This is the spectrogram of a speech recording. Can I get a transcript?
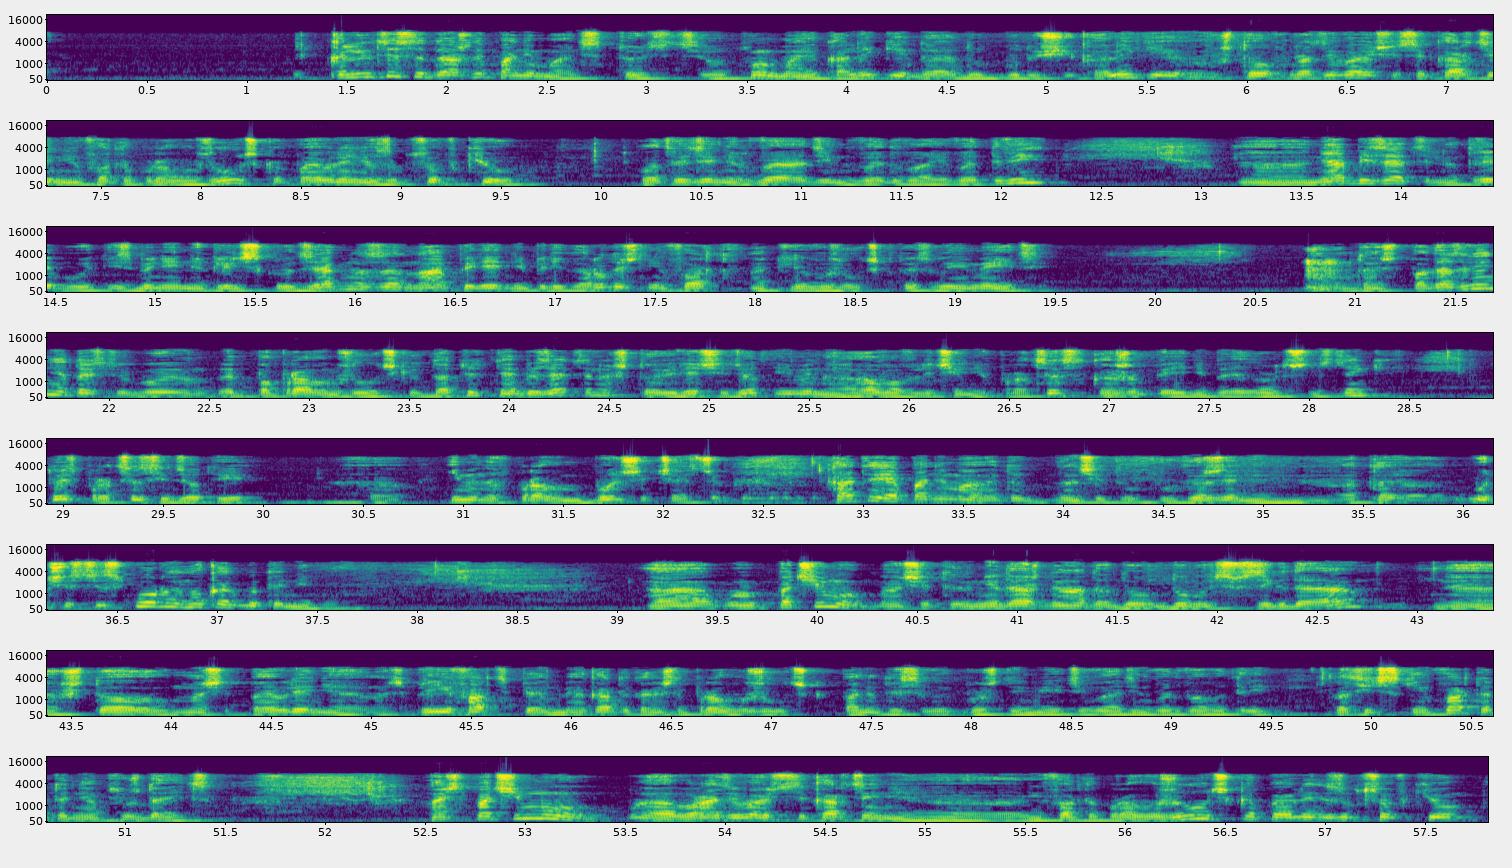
клиницисты должны понимать, то есть вот, ну, мои коллеги, да, будущие коллеги, что в развивающейся картине инфаркта правого желудочка появление зубцов Q в отведениях V1, V2 и V3 э, не обязательно требует изменения клинического диагноза на передний перегородочный инфаркт на левого желудочка. То есть вы имеете значит, подозрение, то есть это по правым желудочке, да тут не обязательно, что речь идет именно о вовлечении в процесс, скажем, передней перегородочной стенки. То есть процесс идет и э, именно в правом большей частью. Хотя я понимаю, это значит утверждение от, э, отчасти спорное, но как бы то ни было. А почему, значит, не должны надо думать всегда, э, что, значит, появление, значит, при инфаркте миокарда, конечно, правого желудочка. Понятно, если вы просто имеете В1, В2, В3 классический инфаркт, то это не обсуждается. Значит, почему э, в развивающейся картине э, инфаркта правого желудочка появление зубцов Q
